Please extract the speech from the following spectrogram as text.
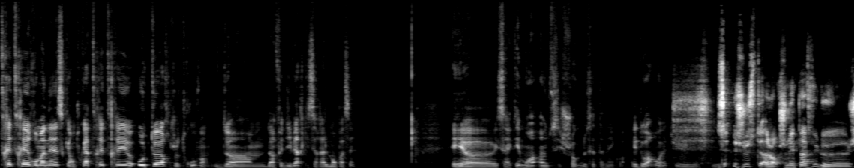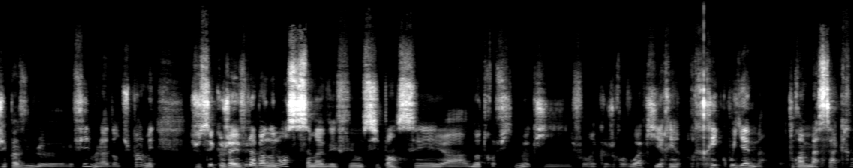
très très romanesque et en tout cas très très euh, auteur, je trouve, d'un fait divers qui s'est réellement passé. Euh, et, ça a été moi un de ces chocs de cette année quoi. Edouard, ouais, tu. Juste, alors je n'ai pas vu le, j'ai pas vu le, le, film là dont tu parles, mais je sais que j'avais vu la bande annonce, ça m'avait fait aussi penser à un autre film qu'il faudrait que je revoie, qui est Requiem pour un massacre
